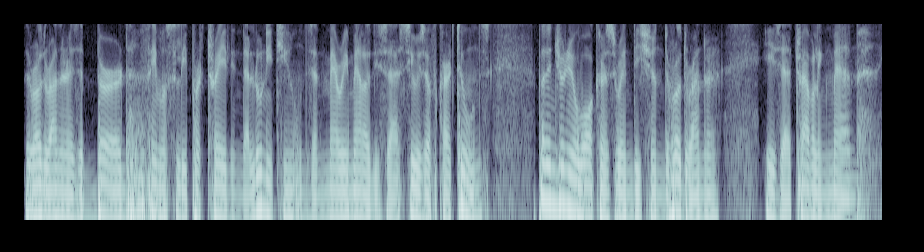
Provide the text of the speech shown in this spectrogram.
The Roadrunner is a bird famously portrayed in the Looney Tunes and Merrie Melodies uh, series of cartoons, but in Junior Walker's rendition, the Roadrunner is a traveling man.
